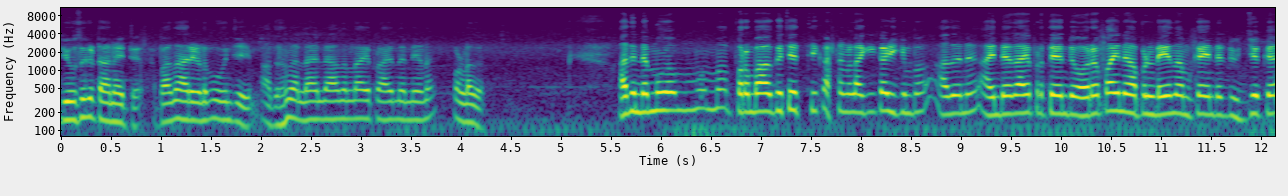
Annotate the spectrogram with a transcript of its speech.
ജ്യൂസ് കിട്ടാനായിട്ട്. അപ്പോൾ നാരുകൾ പോവുകയും ചെയ്യും. അത് നല്ലതല്ല എന്നുള്ള അഭിപ്രായം തന്നെയാണ് ഉള്ളത്. അതിന്റെ പുറംഭാഗമൊക്കെ ചെത്തി കഷ്ണങ്ങളാക്കി കഴിക്കുമ്പോൾ അതിന് അതിന്റേതായ പ്രത്യേകത ഓരോ പൈനാപ്പിളിന്റെയും നമുക്ക് അതിന്റെ രുചിയൊക്കെ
